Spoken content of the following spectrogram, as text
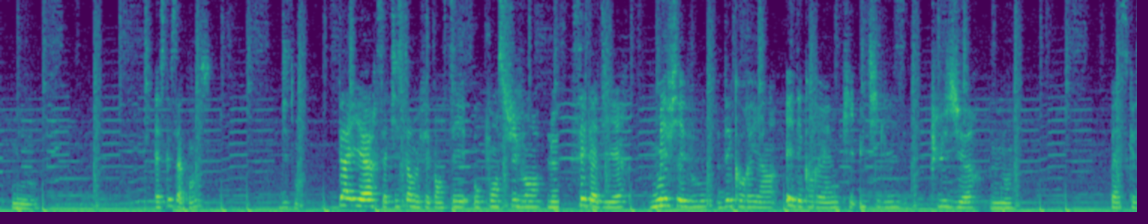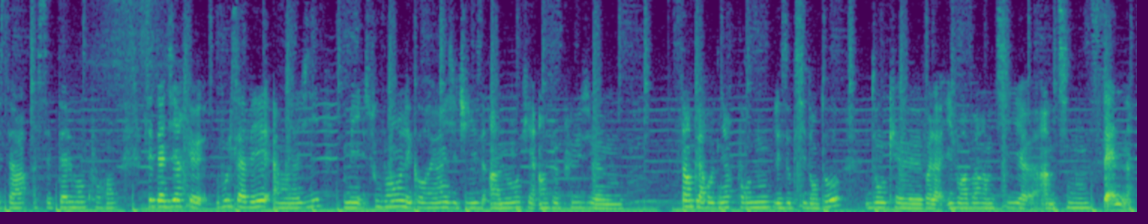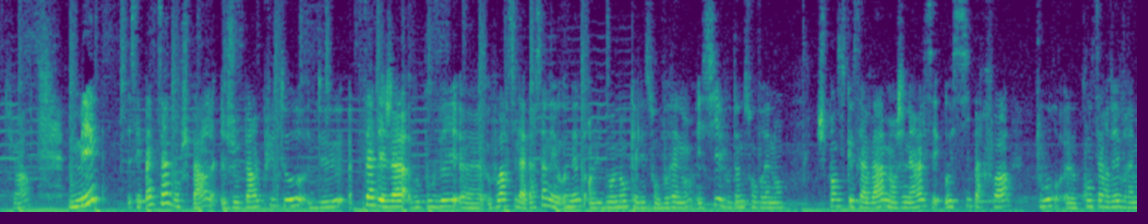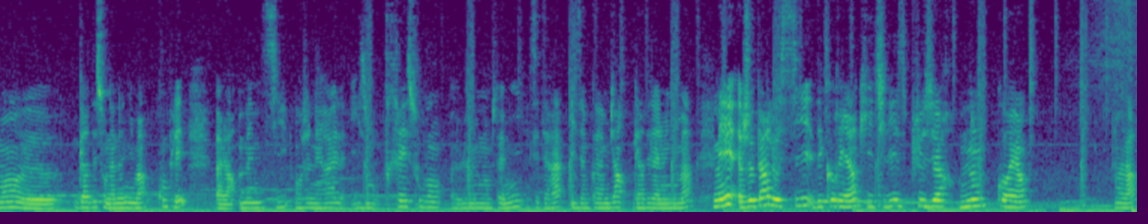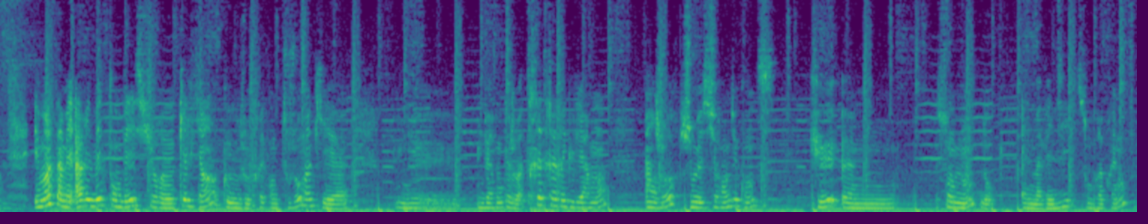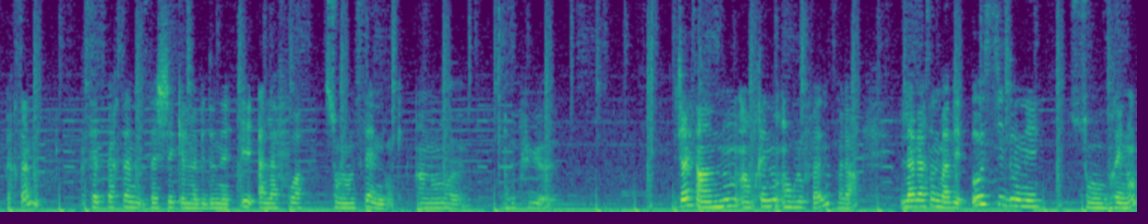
Est-ce que ça compte? Dites-moi. D'ailleurs, cette histoire me fait penser au point suivant, c'est-à-dire méfiez-vous des Coréens et des Coréennes qui utilisent plusieurs noms. Parce que ça, c'est tellement courant. C'est-à-dire que, vous le savez, à mon avis, mais souvent les Coréens, ils utilisent un nom qui est un peu plus... Euh, simple à retenir pour nous les occidentaux donc euh, voilà ils vont avoir un petit, euh, nom de tu vois mais c'est pas de ça dont je parle, je parle plutôt de ça déjà, vous pouvez euh, voir si la personne est honnête en lui demandant quel est son vrai nom et si elle vous donne son vrai nom. Je pense que ça va, mais en général c'est aussi parfois pour euh, conserver vraiment, euh, garder son anonymat complet. Alors même si en général ils ont très souvent le même nom de famille, etc. Ils aiment quand même bien garder l'anonymat. Mais je parle aussi des Coréens qui utilisent plusieurs noms coréens. Voilà. Et moi, ça m'est arrivé de tomber sur euh, quelqu'un que je fréquente toujours, hein, qui est euh, une, personne que je vois très très régulièrement. Un jour, je me suis rendu compte que euh, son nom, donc elle m'avait dit son vrai prénom, cette personne. Cette personne, sachez qu'elle m'avait donné et à la fois son nom de scène, donc un nom un peu plus... je dirais que c'est un nom, un prénom anglophone, voilà. La personne m'avait aussi donné son vrai nom.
